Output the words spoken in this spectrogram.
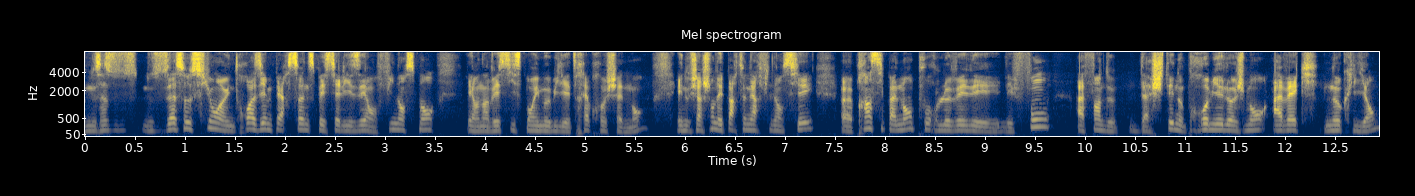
nous, asso- nous associons à une troisième personne spécialisée en financement et en investissement immobilier très prochainement. Et nous cherchons des partenaires financiers, principalement pour lever des, fonds afin d'acheter nos premiers logements avec nos clients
